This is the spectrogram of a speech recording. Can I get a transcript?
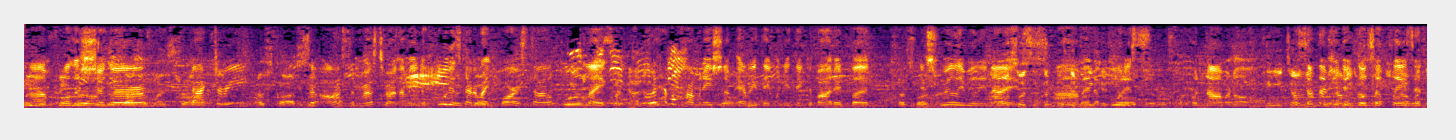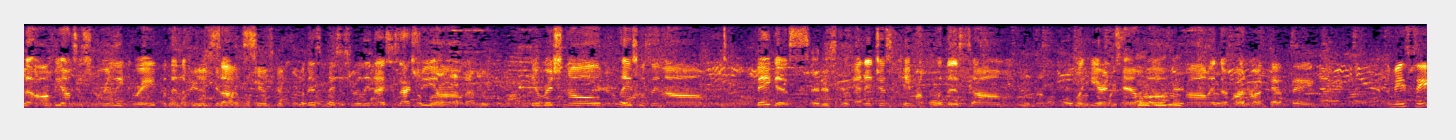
um, called the finger on the Sugar top of my straw? Factory. It's an awesome restaurant. I mean, the food is kind of like bar style food. Like well, they have a combination of everything when you think about it, but it's really really nice. Also, it's supposed to Um, and the food it, is so okay, that's fine. phenomenal. Can you tell me- Sometimes you can go to a place and the much ambiance is really great, but then the food sucks. But this place is really nice. It's actually um, the original place was in um, Vegas, It is good. and it just came up with this um, over here in Tampa um, at the Hard Rock Cafe. Let me see.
